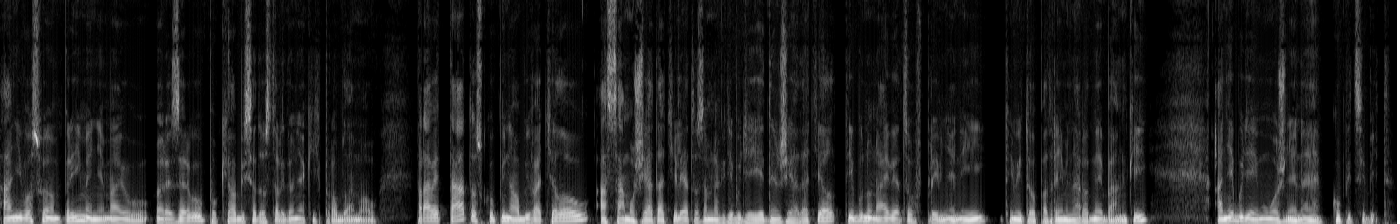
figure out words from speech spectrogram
ani vo svojom príjme nemajú rezervu, pokiaľ by sa dostali do nejakých problémov. Práve táto skupina obyvateľov a samožiadatelia, to znamená, kde bude jeden žiadateľ, tí budú najviac ovplyvnení týmito opatreniami Národnej banky a nebude im umožnené kúpiť si byt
